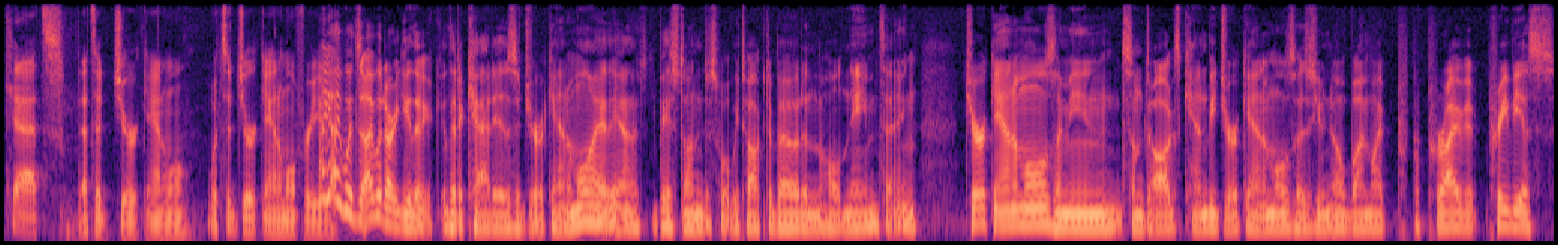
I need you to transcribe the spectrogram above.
Cats, that's a jerk animal. What's a jerk animal for you? I, I would I would argue that that a cat is a jerk animal. I, yeah, based on just what we talked about and the whole name thing. Jerk animals. I mean, some dogs can be jerk animals, as you know by my pr- private previous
